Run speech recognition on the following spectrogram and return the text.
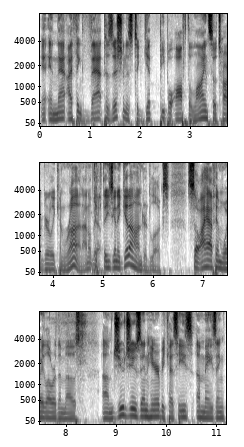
and, and that I think that position is to get people off the line so Todd Gurley can run. I don't think Yeah. that he's going to get hundred looks. So I have him way lower than most. Um, Juju's in here because he's amazing,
